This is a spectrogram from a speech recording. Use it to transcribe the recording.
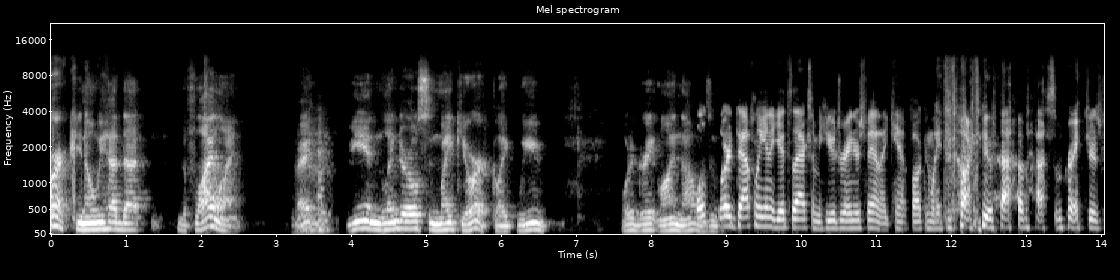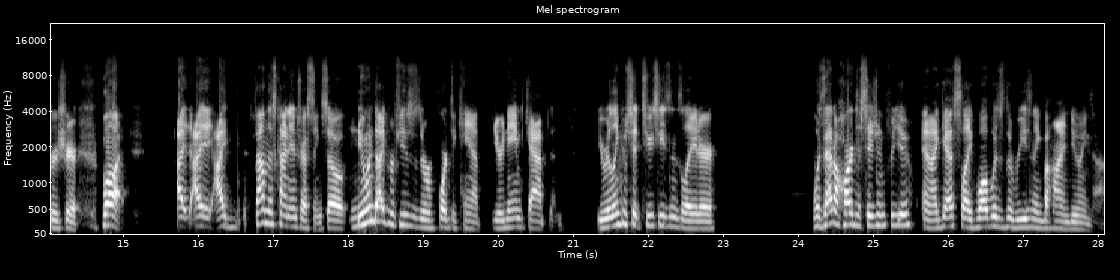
York, you know, we had that the fly line, right? Me and Lindros and Mike York, like we, what a great line that Well, was. we're definitely gonna get to that because I'm a huge Rangers fan. I can't fucking wait to talk to you about, about some Rangers for sure. But I, I, I found this kind of interesting. So Nieuwendyk refuses to report to camp. You're named captain. You relinquish it two seasons later. Was that a hard decision for you? And I guess like what was the reasoning behind doing that?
